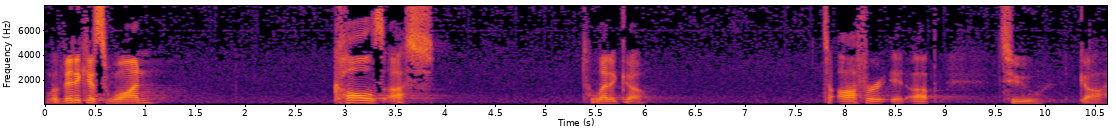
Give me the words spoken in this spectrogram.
Leviticus 1 calls us to let it go, to offer it up to God.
